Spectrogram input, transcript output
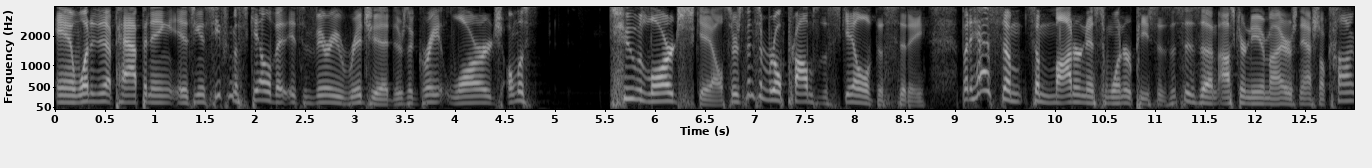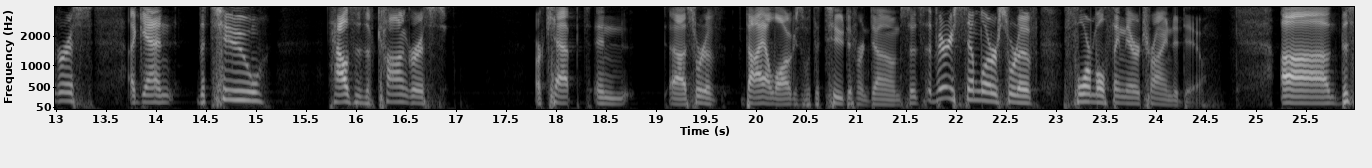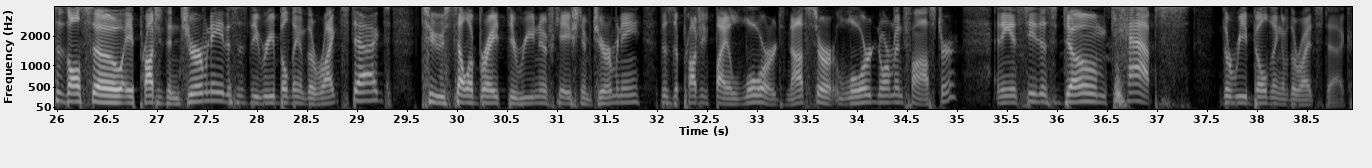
And what ended up happening is you can see from the scale of it, it's very rigid. There's a great large, almost too large scale. So there's been some real problems with the scale of this city, but it has some some modernist wonder pieces. This is an Oscar Niemeyer's National Congress. Again, the two houses of Congress are kept in uh, sort of dialogues with the two different domes. So it's a very similar sort of formal thing they were trying to do. Uh, this is also a project in Germany. This is the rebuilding of the Reichstag to celebrate the reunification of Germany. This is a project by Lord, not Sir, Lord Norman Foster. And you can see this dome caps the rebuilding of the Reichstag.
